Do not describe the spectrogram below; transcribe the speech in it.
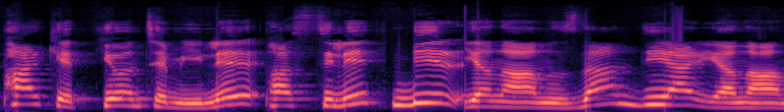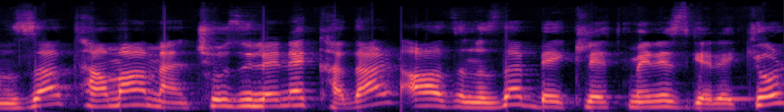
parket yöntemiyle pastili bir yanağınızdan diğer yanağınıza tamamen çözülene kadar ağzınızda bekletmeniz gerekiyor.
